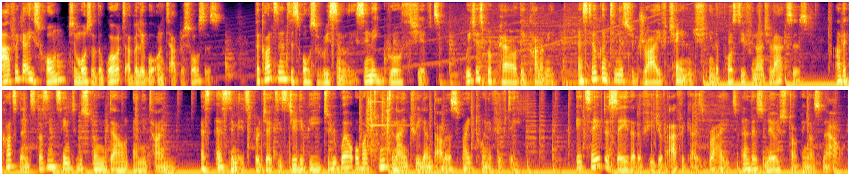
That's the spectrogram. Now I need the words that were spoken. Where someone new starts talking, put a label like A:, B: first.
A: Africa is home to most of the world's available untapped resources. The continent has also recently seen a growth shift which has propelled the economy and still continues to drive change in the positive financial axis and the continent doesn't seem to be slowing down anytime as estimates project its GDP to be well over $29 trillion by 2050. It's safe to say that the future of Africa is bright and there's no stopping us now.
